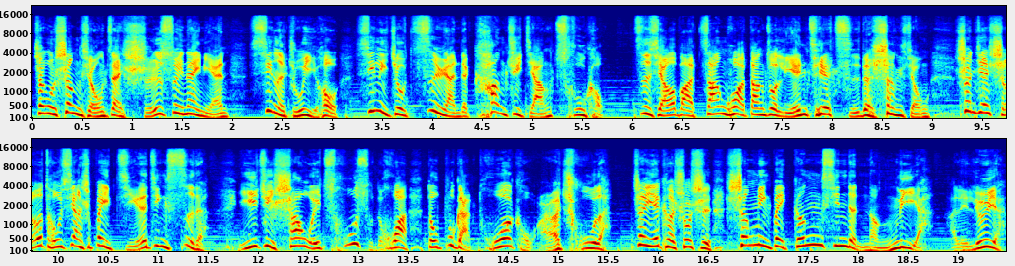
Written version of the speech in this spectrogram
正如圣雄在十岁那年信了主以后，心里就自然的抗拒讲粗口。自小把脏话当作连接词的圣雄，瞬间舌头像是被洁净似的，一句稍微粗俗的话都不敢脱口而出了。这也可说是生命被更新的能力啊！哈利路亚！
